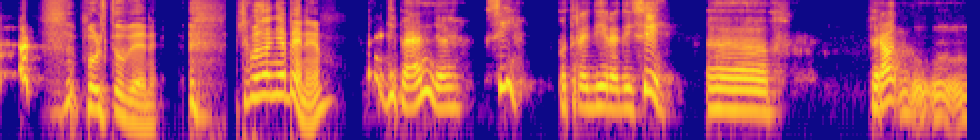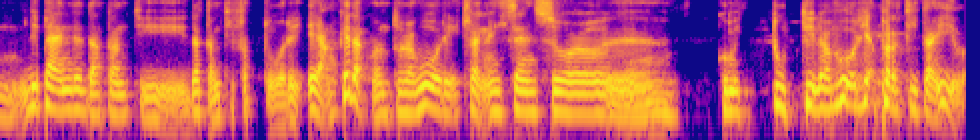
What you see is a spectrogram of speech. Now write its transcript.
Molto bene. Si guadagna bene? Dipende, sì, Potrei dire di sì, eh, però mh, mm, dipende da tanti, da tanti, fattori e anche da quanto lavori, cioè nel senso eh, come tutti i lavori a partita IVA.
